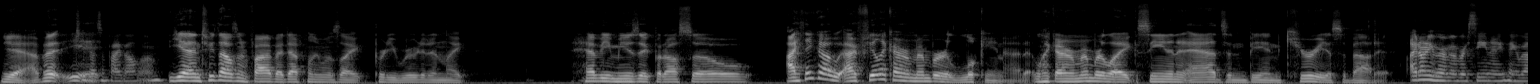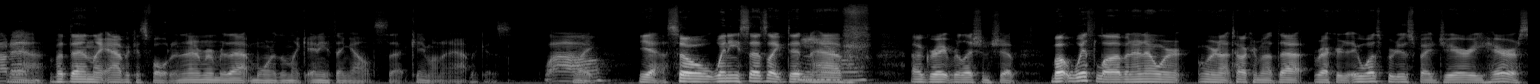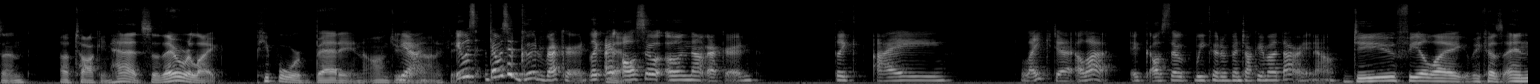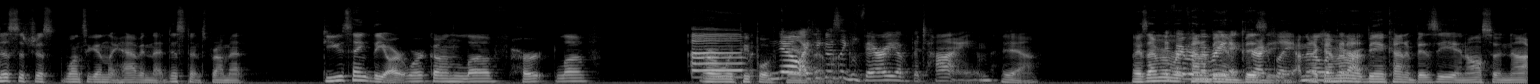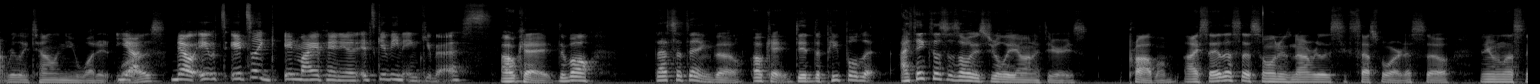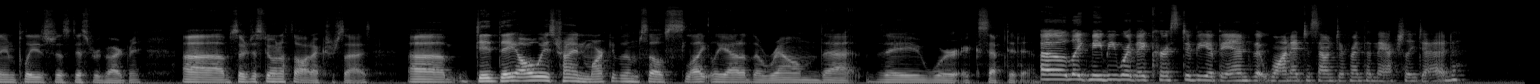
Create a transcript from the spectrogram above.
Yeah, but yeah, 2005 album. yeah, in 2005 I definitely was like pretty rooted in like heavy music, but also I think I, I feel like I remember looking at it. Like I remember like seeing it in ads and being curious about it. I don't even remember seeing anything about it. Yeah, but then like Abacus folded, and I remember that more than like anything else that came on an Abacus. Wow. Yeah, so when he says like didn't have a great relationship, but with Love, and I know we're we're not talking about that record. It was produced by Jerry Harrison of Talking Heads, so they were like people were betting on yeah. It was that was a good record. Like I Yeah. also own that record. Like I liked it a lot. It also we could have been talking about that right now. Do you feel like because and this is just once again like having that distance from it. Do you think the artwork on Love hurt Love? Or would Um, people have No, I think it was much? like very of the time. Yeah. Because I remember it kind of being busy. Like I it remember it being kind of busy and also not really telling you what it Yeah. was. No, it's it's like in my opinion, it's giving Incubus. Okay. Well, that's the thing though. Okay, did the people that I think this is always Juliana Theory's problem. I say this as someone who's not really a successful artist, so anyone listening, please just disregard me. Um, so just doing a thought exercise. Um, did they always try and market themselves slightly out of the realm that they were accepted in? Oh, like maybe were they cursed to be a band that wanted to sound different than they actually did,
